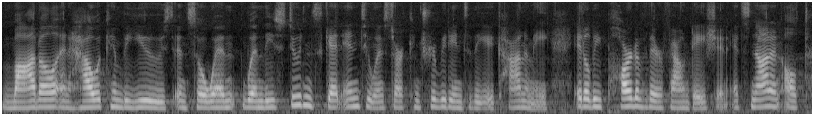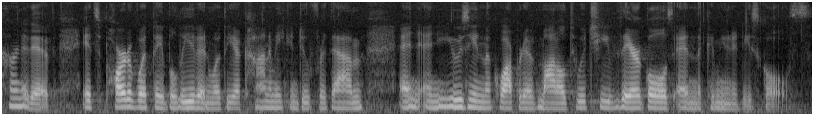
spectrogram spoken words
model and how it can be used. And so when, when these students get into and start contributing to the economy, it'll be part of their foundation. It's not an alternative. It's part of what they believe in, what the economy can do for them, and, and using the cooperative model to achieve their goals and the community's goals.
